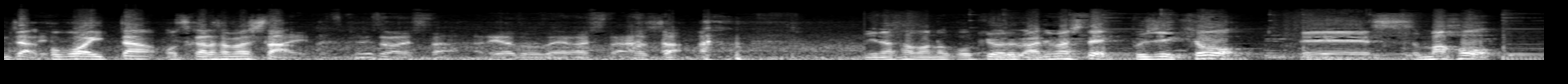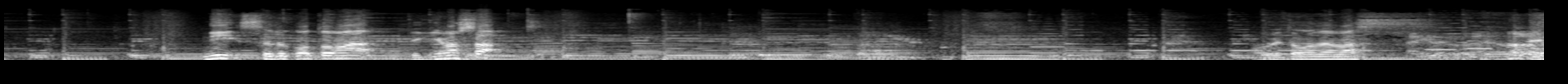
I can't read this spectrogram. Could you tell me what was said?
じゃあ、ここは一旦お疲れ様でした。はいお疲れ様でしたありがとうございましたました皆様のご協力ありまして無事今日、えースマホにすることができましためでとうございます。ありがとうございます。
